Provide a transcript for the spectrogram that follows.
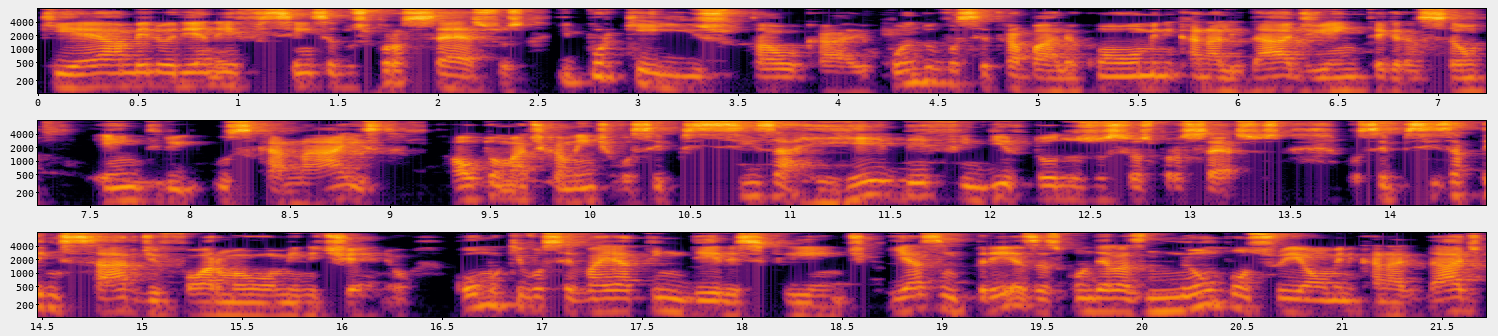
que é a melhoria na eficiência dos processos. E por que isso, tá, Caio? Quando você trabalha com a omnicanalidade e a integração entre os canais, automaticamente você precisa redefinir todos os seus processos. Você precisa pensar de forma omnichannel. Como que você vai atender esse cliente? E as empresas, quando elas não possuem a omnicanalidade,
